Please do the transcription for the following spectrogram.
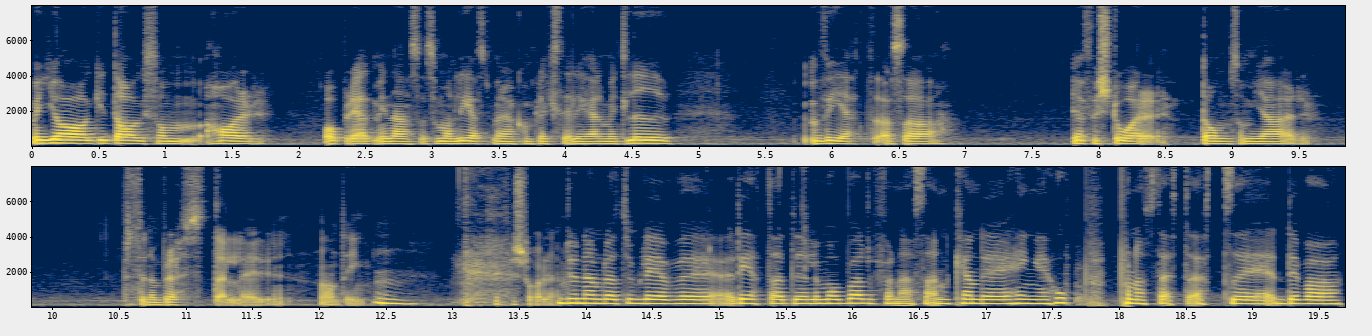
Men jag idag som har opererat min näsa, som har levt med det här komplexet i hela mitt liv vet, alltså jag förstår de som gör sina bröst eller någonting. Jag förstår det. Du nämnde att du blev eh, retad eller mobbad för näsan. Kan det hänga ihop på något sätt att det var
